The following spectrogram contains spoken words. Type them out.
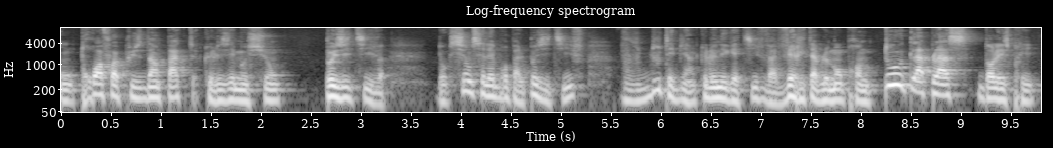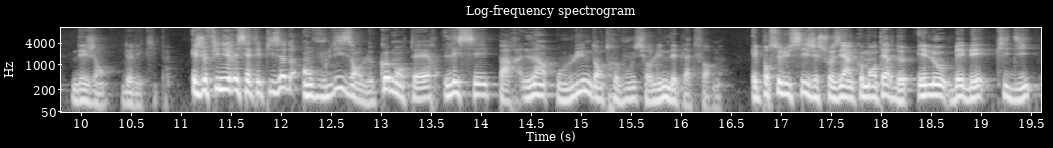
ont trois fois plus d'impact que les émotions positives. Donc si on ne célèbre pas le positif, vous vous doutez bien que le négatif va véritablement prendre toute la place dans l'esprit des gens de l'équipe. Et je finirai cet épisode en vous lisant le commentaire laissé par l'un ou l'une d'entre vous sur l'une des plateformes. Et pour celui-ci, j'ai choisi un commentaire de Hello Bébé qui dit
